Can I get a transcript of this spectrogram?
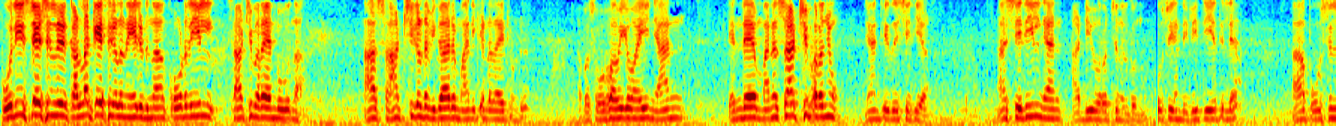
പോലീസ് സ്റ്റേഷനിൽ കള്ളക്കേസുകൾ നേരിടുന്ന കോടതിയിൽ സാക്ഷി പറയാൻ പോകുന്ന ആ സാക്ഷികളുടെ വികാരം മാനിക്കേണ്ടതായിട്ടുണ്ട്. അപ്പോൾ സ്വാഭാവികമായി ഞാൻ എന്റെ മനസാക്ഷി പറഞ്ഞു ഞാൻ ചെയ്തത് ശരിയാണ്. ആ ശരിയിൽ ഞാൻ അടിയുറച്ചു നിൽക്കുന്നു. ഞാൻ ഡിലീറ്റ് ചെയ്യത്തില്ല. ആ പോസ്റ്റിൽ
